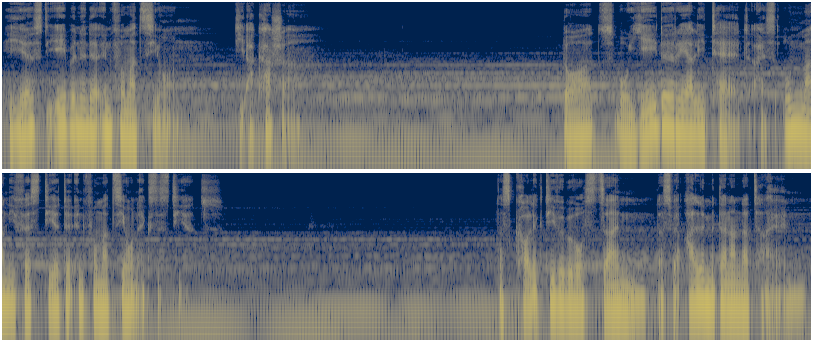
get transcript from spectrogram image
Hier ist die Ebene der Information, die Akasha. Dort, wo jede Realität als unmanifestierte Information existiert. Das kollektive Bewusstsein, das wir alle miteinander teilen.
